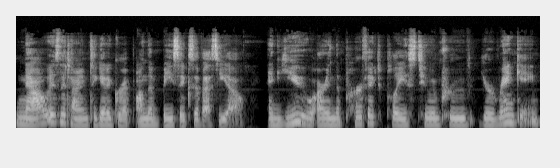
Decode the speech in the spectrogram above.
now is the time to get a grip on the basics of SEO, and you are in the perfect place to improve your ranking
